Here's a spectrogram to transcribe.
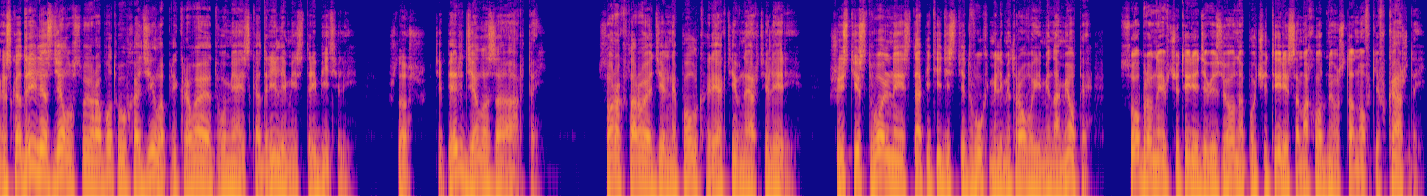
Эскадрилья, сделав свою работу, уходила, прикрывая двумя эскадрильями истребителей. Что ж, теперь дело за артой. 42-й отдельный полк реактивной артиллерии. Шестиствольные 152 миллиметровые минометы, собранные в четыре дивизиона по четыре самоходные установки в каждой.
